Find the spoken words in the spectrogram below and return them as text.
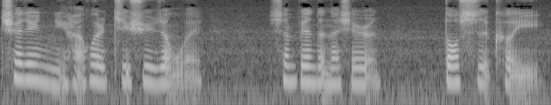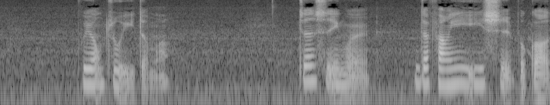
确定你还会继续认为身边的那些人都是可以不用注意的吗？正是因为你的防疫意识不够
